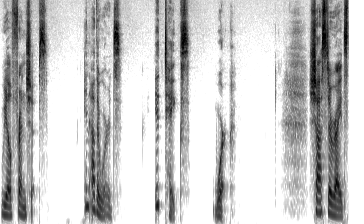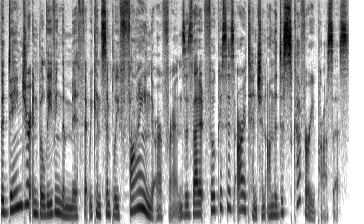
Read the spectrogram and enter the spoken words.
real friendships. In other words, it takes work. Shasta writes The danger in believing the myth that we can simply find our friends is that it focuses our attention on the discovery process.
